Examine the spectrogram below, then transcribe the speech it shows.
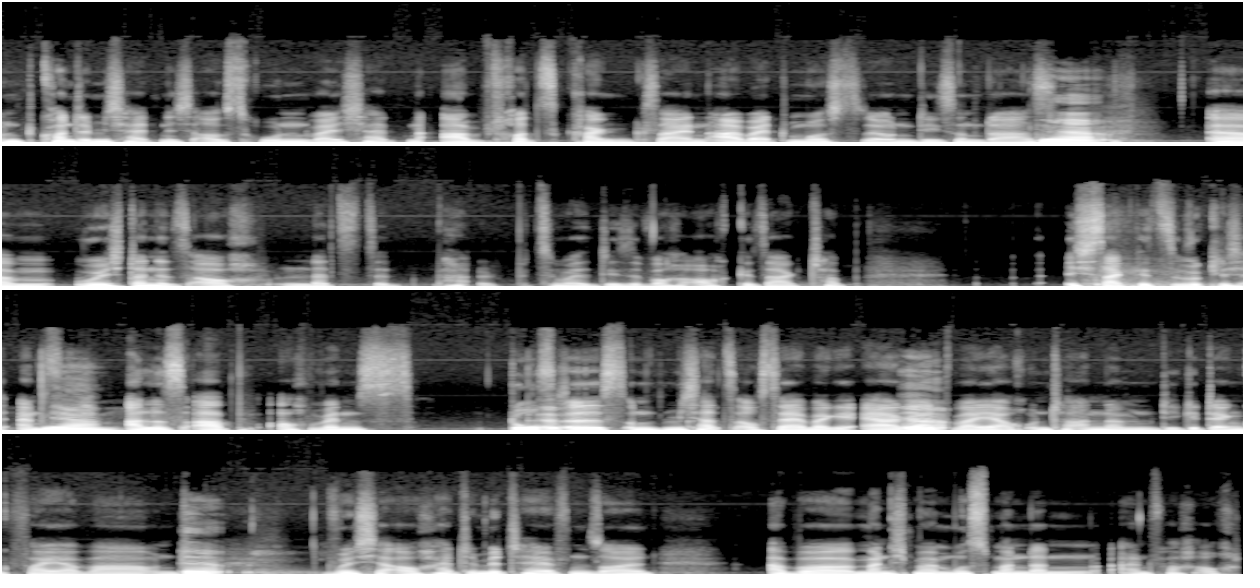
und konnte mich halt nicht ausruhen, weil ich halt trotz krank sein arbeiten musste und dies und das. Ja, Ähm, wo ich dann jetzt auch letzte, beziehungsweise diese Woche auch gesagt habe, ich sag jetzt wirklich einfach alles ab, auch wenn es doof Es- ist und mich hat es auch selber geärgert, Ja. weil ja auch unter anderem die Gedenkfeier war und ja, wo ich ja auch hätte mithelfen sollen. aber manchmal muss man dann einfach auch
